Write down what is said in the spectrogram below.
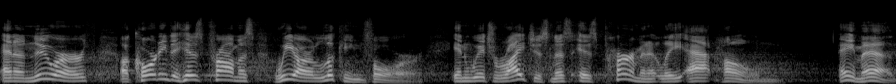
and a new earth, according to his promise, we are looking for, in which righteousness is permanently at home. Amen.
